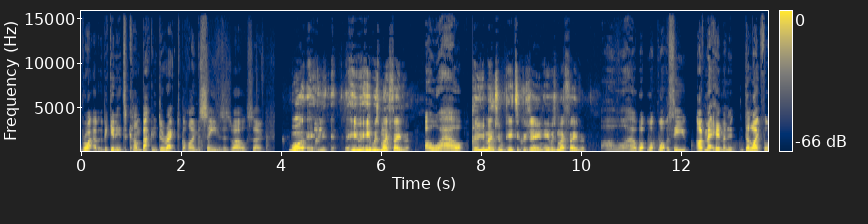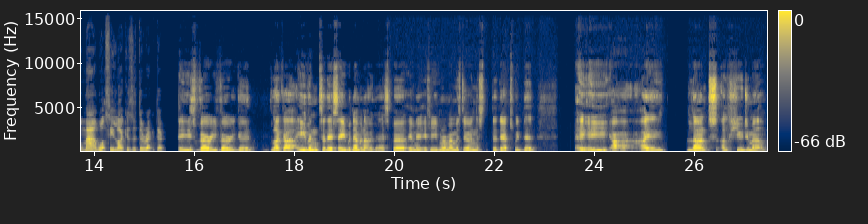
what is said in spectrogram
right at the beginning to come back and direct behind the scenes as well. So, Well, he he, was my favourite. oh wow, Who you mentioned, Peter Cregeen. He was my favourite. oh wow, what what what was he? I've met him and a delightful man. What's he like as a director? He's very very good. Like uh, even to this, he would never know this, but even if he even remembers doing this, the depths we did, he, he I, I I learnt a huge amount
